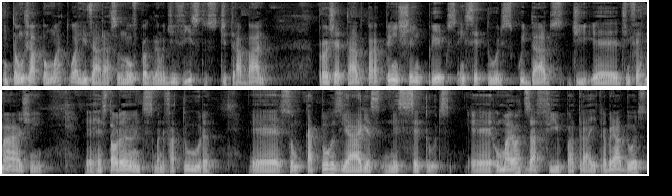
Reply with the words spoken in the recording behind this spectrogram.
então, o Japão atualizará seu novo programa de vistos de trabalho projetado para preencher empregos em setores cuidados de, é, de enfermagem, é, restaurantes, manufatura. É, são 14 áreas nesses setores. o maior desafio para atrair trabalhadores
